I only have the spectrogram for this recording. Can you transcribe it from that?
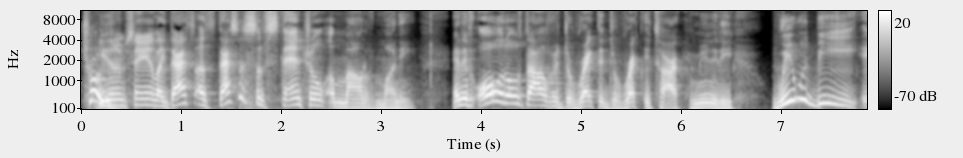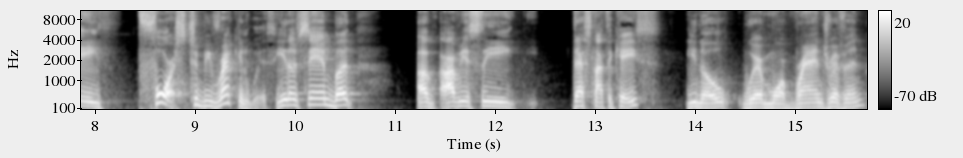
Trillion. You know what I'm saying? Like that's a, that's a substantial amount of money. And if all of those dollars were directed directly to our community, we would be a force to be reckoned with. You know what I'm saying? But uh, obviously, that's not the case. You know, we're more brand driven.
